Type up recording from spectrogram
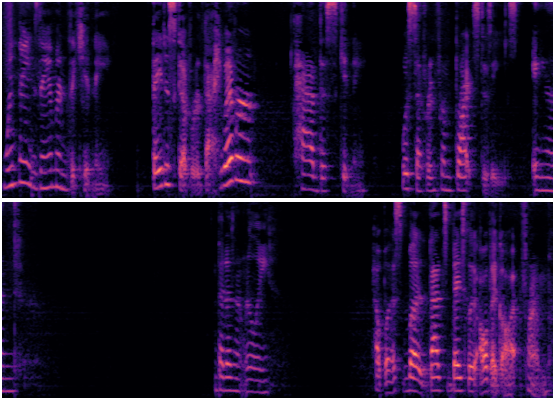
When they examined the kidney, they discovered that whoever had this kidney was suffering from Bright's disease, and that doesn't really help us, but that's basically all they got from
